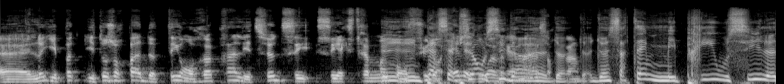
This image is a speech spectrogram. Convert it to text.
Euh, là, il est, pas, il est toujours pas adopté. On reprend l'étude. C'est, c'est extrêmement confus. Une perception aussi d'un, certain mépris aussi, là,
